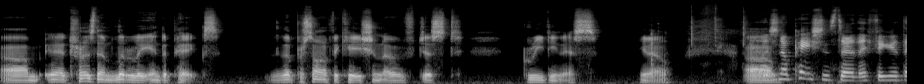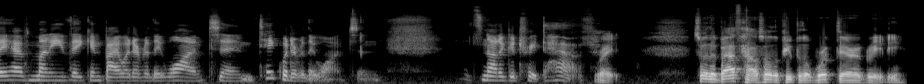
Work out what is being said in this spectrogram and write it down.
Um, and it turns them literally into pigs. The personification of just greediness, you know. Um, There's no patience there. They figure they have money, they can buy whatever they want and take whatever they want. And it's not a good trait to have. Right. So in the bathhouse, all the people that work there are greedy.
